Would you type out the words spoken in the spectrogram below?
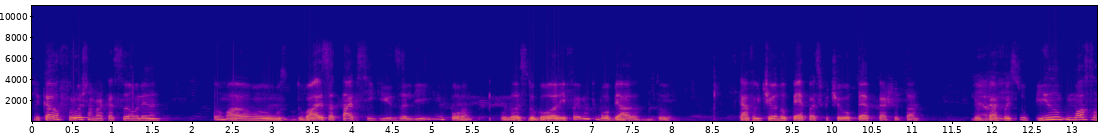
ficaram frouxos na marcação ali, né? Tomaram uns, vários ataques seguidos ali, e, porra, o lance do gol ali foi muito bobeado, muito... Os caras foram tirando o pé, parece que tirou o pé pro cara chutar. O cara foi subindo, nossa,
